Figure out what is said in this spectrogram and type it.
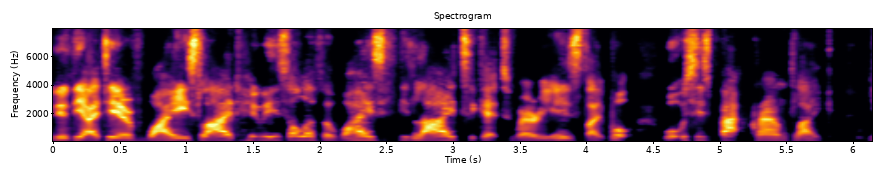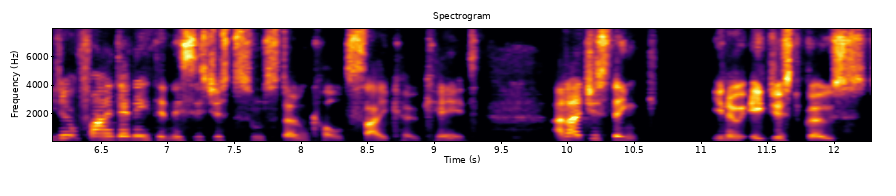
You know, the idea of why he's lied. Who is Oliver? Why has he lied to get to where he is? Like what what was his background like? you don't find anything. This is just some stone cold psycho kid. And I just think, you know, it just goes,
